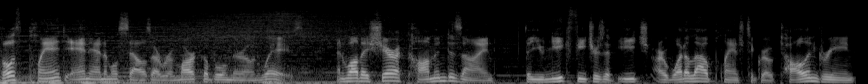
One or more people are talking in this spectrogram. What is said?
Both plant and animal cells are remarkable in their own ways, and while they share a common design, the unique features of each are what allow plants to grow tall and green,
